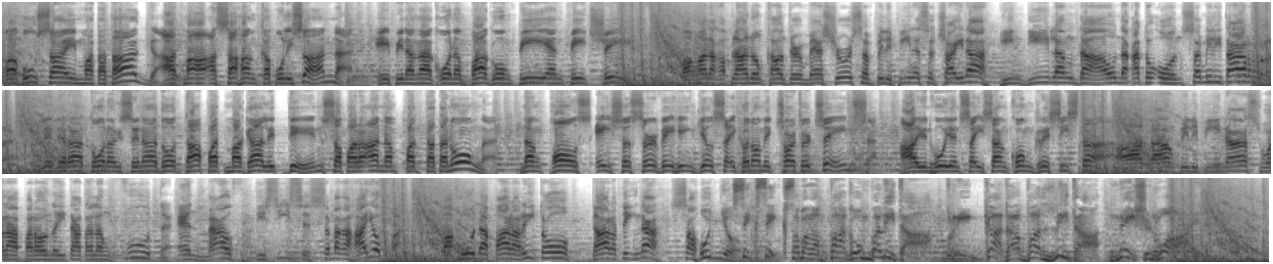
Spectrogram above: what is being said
Mahusay, matatag at maaasahang kapulisan, ipinangako ng bagong PNP chief. Mga nakaplanong countermeasures ng Pilipinas sa China, hindi lang daw nakatuon sa militar. Liderato ng Senado dapat magalit din sa paraan ng pagtatanong ng Pulse Asia Survey hinggil sa economic charter change ayon ho yan sa isang kongresista. At ang Pilipinas, wala pa raw na itatalang foot and mouth diseases sa mga hayop. Bakuna para rito, darating na sa Hunyo. Siksik sa mga bagong balita. Brigada Balita Nationwide.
